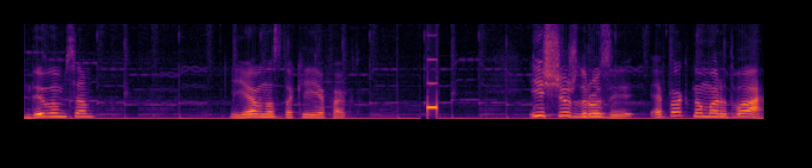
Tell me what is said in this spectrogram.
Дивимося. Є в нас такий ефект. І що ж, друзі, ефект номер 2.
